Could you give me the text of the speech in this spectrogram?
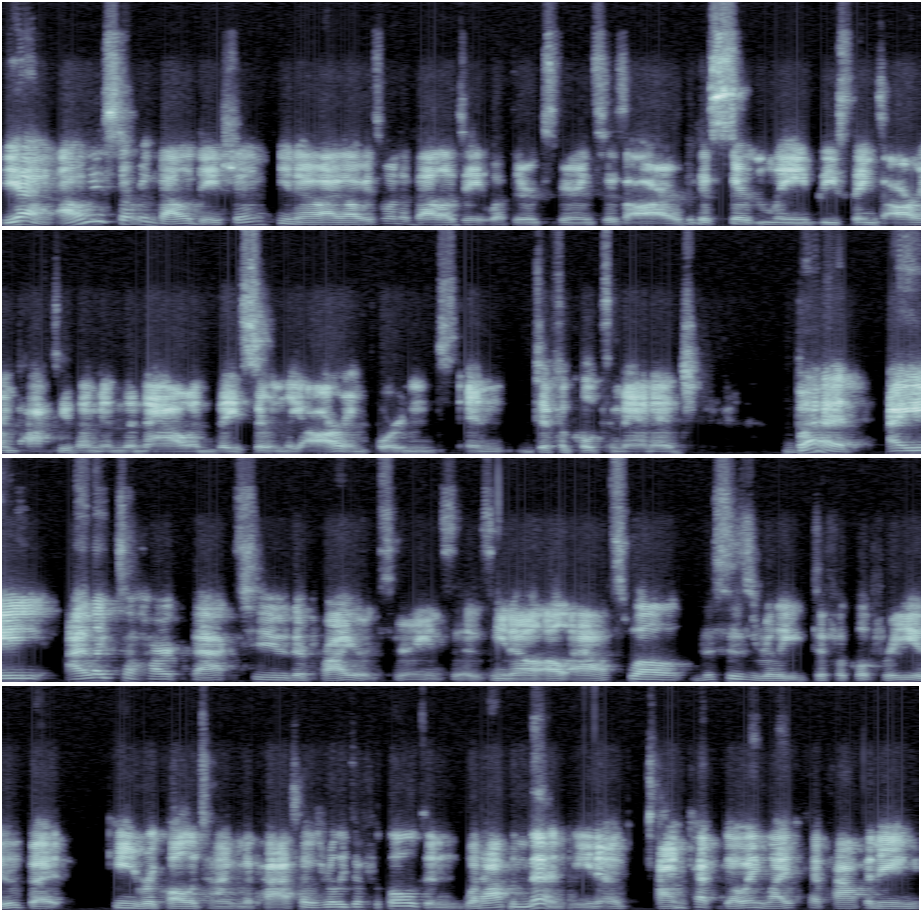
Yeah, I always start with validation. You know, I always want to validate what their experiences are because certainly these things are impacting them in the now and they certainly are important and difficult to manage. But I I like to hark back to their prior experiences. You know, I'll ask, well, this is really difficult for you, but can you recall a time in the past that was really difficult and what happened then? You know, time kept going, life kept happening.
